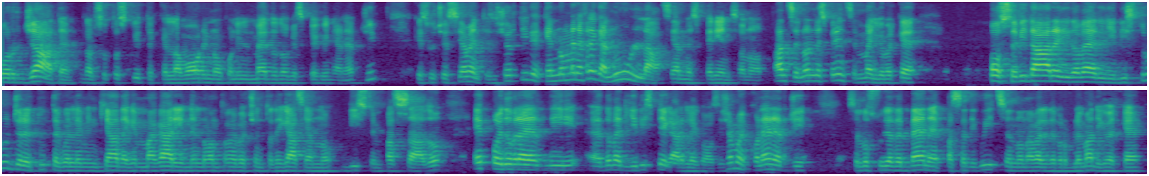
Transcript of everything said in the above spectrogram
forgiate dal sottoscritto e che lavorino con il metodo che spiego in Energy, che successivamente si certifica e che non me ne frega nulla se hanno esperienza o no. Anzi, non hanno esperienza è meglio perché posso evitare di dovergli distruggere tutte quelle minchiate che magari nel 99% dei casi hanno visto in passato e poi dovergli, eh, dovergli rispiegare le cose. Diciamo che con Energy, se lo studiate bene, passate i quiz e non avrete problematiche perché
